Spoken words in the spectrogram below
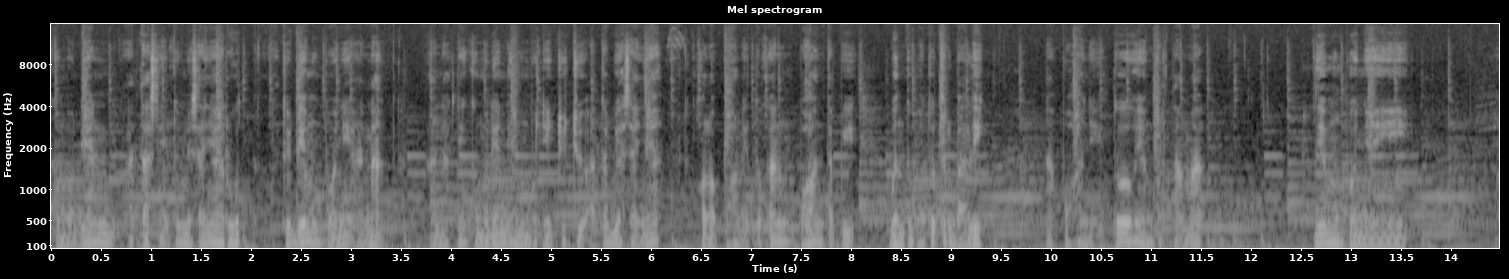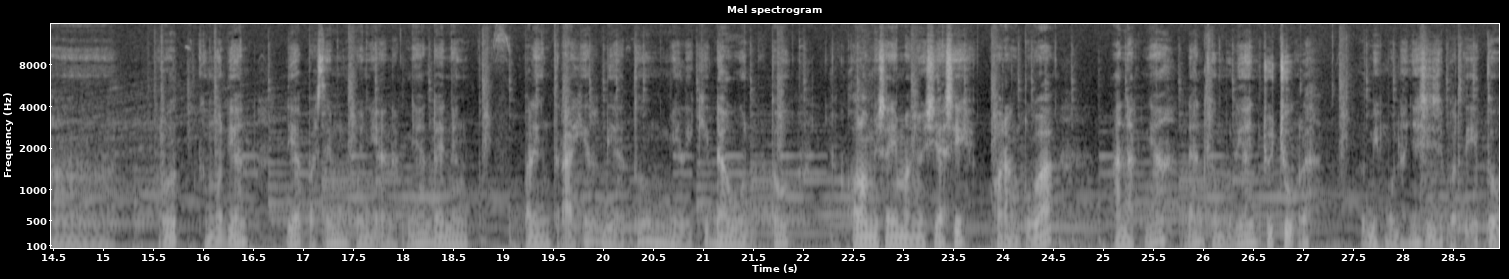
kemudian atasnya itu misalnya root itu dia mempunyai anak, anaknya kemudian dia mempunyai cucu atau biasanya kalau pohon itu kan pohon tapi bentuknya itu terbalik. Nah, pohonnya itu yang pertama dia mempunyai uh, root, kemudian dia pasti mempunyai anaknya dan yang paling terakhir dia tuh memiliki daun. Atau kalau misalnya manusia sih orang tua anaknya dan kemudian cucu lah. Lebih mudahnya sih seperti itu.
